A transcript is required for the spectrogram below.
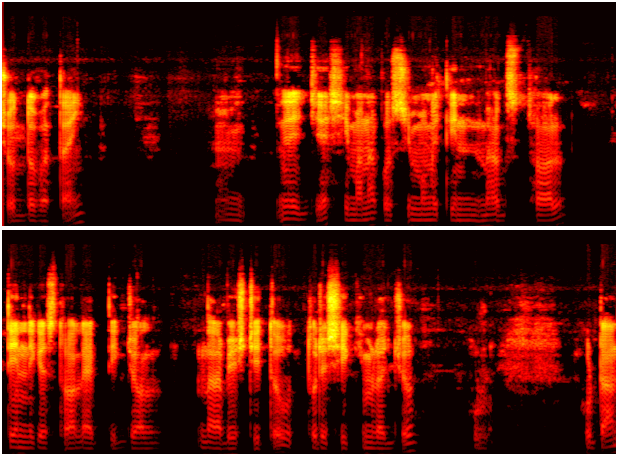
চোদ্দ পাতায় এই যে সীমানা পশ্চিমবঙ্গের তিন ভাগ স্থল, তিন দিকে স্থল একদিক জল দ্বারা বেষ্টিত, উত্তরে সিকিম রাজ্য ভুটান,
